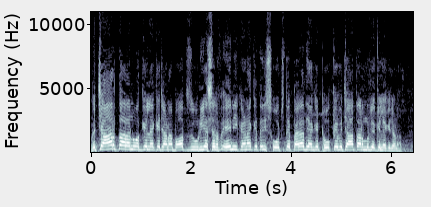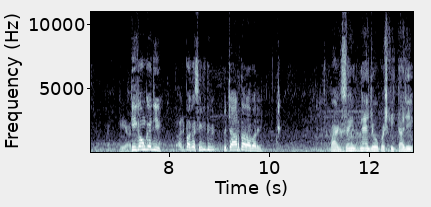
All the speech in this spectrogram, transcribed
ਵਿਚਾਰਧਾਰਾ ਨੂੰ ਅੱਗੇ ਲੈ ਕੇ ਜਾਣਾ ਬਹੁਤ ਜ਼ਰੂਰੀ ਹੈ। ਸਿਰਫ ਇਹ ਨਹੀਂ ਕਹਿਣਾ ਕਿ ਤੇਰੀ ਸੋਚ ਤੇ ਪਹਿਰਾ ਦਿਆਂਗੇ ਠੋਕ ਕੇ ਵਿਚਾਰਧਾਰਾ ਨੂੰ ਵੀ ਅੱਗੇ ਲੈ ਕੇ ਜਾਣਾ। ਕੀ ਕਹੋਗੇ ਜੀ? ਅੱਜ ਭਗਤ ਸਿੰਘ ਦੀ ਵਿਚਾਰਧਾਰਾ ਬਾਰੇ। ਭਗਤ ਸਿੰਘ ਨੇ ਜੋ ਕੁਝ ਕੀਤਾ ਜੀ।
